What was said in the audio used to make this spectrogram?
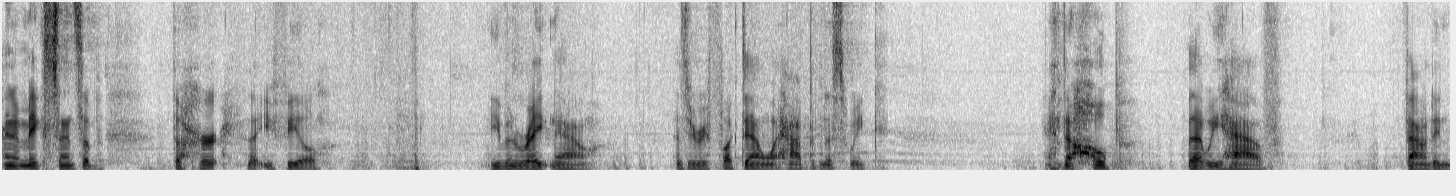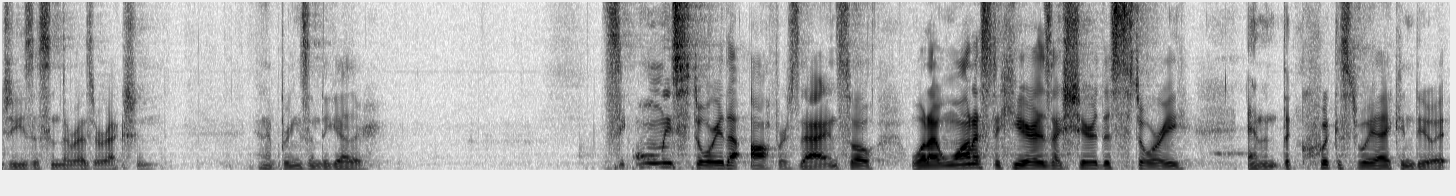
And it makes sense of the hurt that you feel, even right now, as you reflect down what happened this week and the hope that we have found in Jesus and the resurrection. And it brings them together. It's the only story that offers that. And so, what I want us to hear as I share this story, and the quickest way I can do it,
